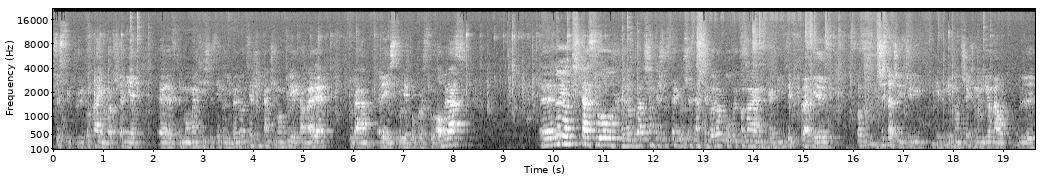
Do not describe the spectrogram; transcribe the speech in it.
wszyscy, którzy kochają patrzenie e, w tym momencie się z niego nie będą cieszyć. Tam się montuje kamerę, która rejestruje po prostu obraz. E, No i od czasu od 2016 roku wykonałem, jak widzicie, prawie o 330, czyli jedną trzecią miliona, y,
